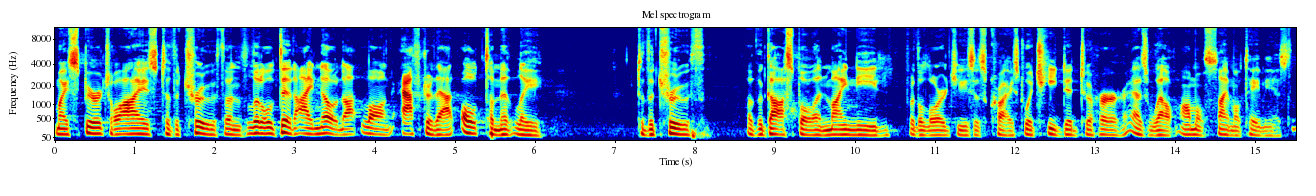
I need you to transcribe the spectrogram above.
my spiritual eyes to the truth, and little did I know, not long after that, ultimately, to the truth of the gospel and my need for the Lord Jesus Christ, which he did to her as well, almost simultaneously.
